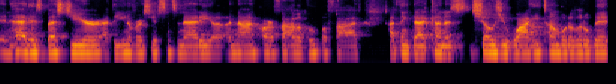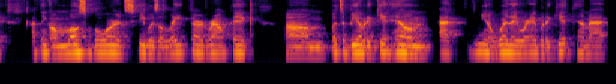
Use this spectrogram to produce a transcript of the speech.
and had his best year at the University of Cincinnati, a, a non Power Five, a Group of Five, I think that kind of shows you why he tumbled a little bit. I think on most boards he was a late third round pick, um, but to be able to get him at you know where they were able to get him at,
